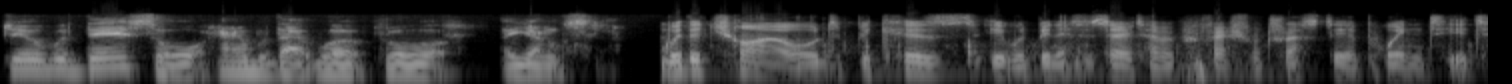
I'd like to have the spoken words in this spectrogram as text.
deal with this, or how would that work for a youngster? With a child, because it would be necessary to have a professional trustee appointed,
